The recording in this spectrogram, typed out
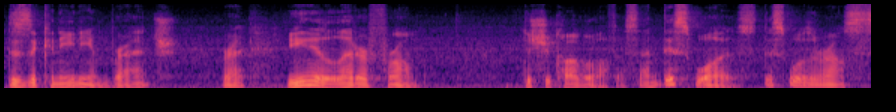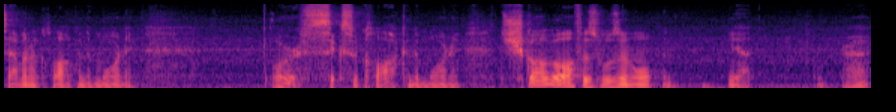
this is a Canadian branch right? You need a letter from the Chicago office. And this was this was around seven o'clock in the morning or six o'clock in the morning. The Chicago office wasn't open yet, right?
